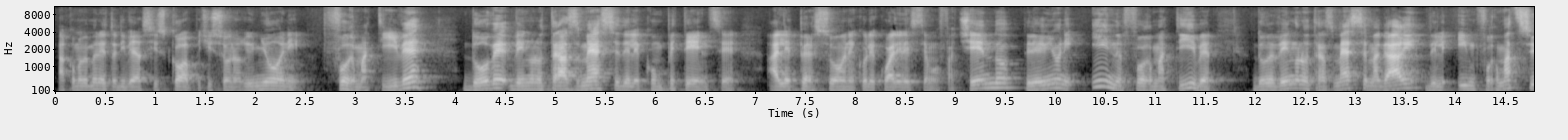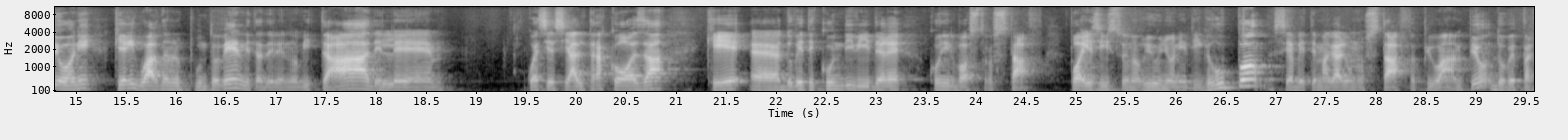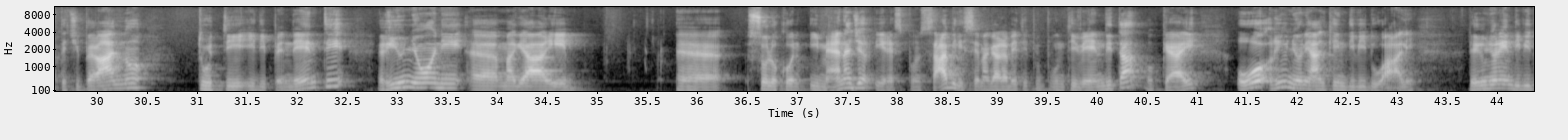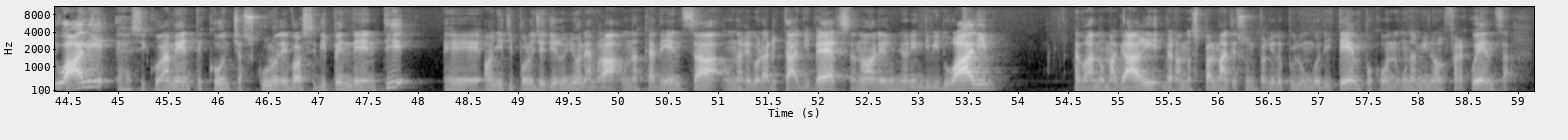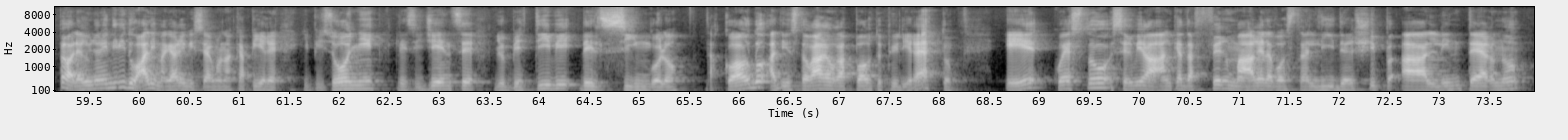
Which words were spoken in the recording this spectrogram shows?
a, come abbiamo detto, a diversi scopi. Ci sono riunioni formative dove vengono trasmesse delle competenze alle persone con le quali le stiamo facendo, delle riunioni informative dove vengono trasmesse magari delle informazioni che riguardano il punto vendita, delle novità, delle, qualsiasi altra cosa che eh, dovete condividere con il vostro staff. Poi esistono riunioni di gruppo, se avete magari uno staff più ampio dove parteciperanno tutti i dipendenti, riunioni eh, magari eh, solo con i manager, i responsabili, se magari avete più punti vendita, ok? O riunioni anche individuali. Le riunioni individuali eh, sicuramente con ciascuno dei vostri dipendenti e ogni tipologia di riunione avrà una cadenza, una regolarità diversa, no? le riunioni individuali avranno magari, verranno spalmate su un periodo più lungo di tempo con una minor frequenza, però le riunioni individuali magari vi servono a capire i bisogni, le esigenze, gli obiettivi del singolo, d'accordo? Ad instaurare un rapporto più diretto e questo servirà anche ad affermare la vostra leadership all'interno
